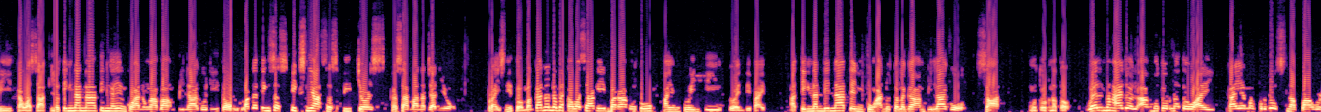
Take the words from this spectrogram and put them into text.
ni Kawasaki. So, tingnan natin ngayon kung ano nga ba ang binago dito. Pagdating sa specs niya, sa features, kasama na dyan yung price nito. Magkano na ba Kawasaki Barako 2 ngayong 2025? At tingnan din natin kung ano talaga ang binago sa motor na to. Well mga idol, ang motor na to ay kaya mag-produce na power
